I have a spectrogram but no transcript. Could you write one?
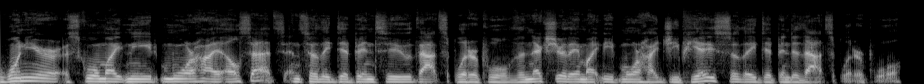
One year, a school might need more high LSATs, and so they dip into that splitter pool. The next year, they might need more high GPAs, so they dip into that splitter pool.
